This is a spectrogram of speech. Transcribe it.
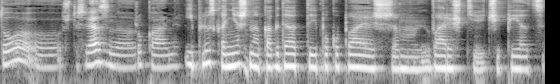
то, э, что связано руками. И плюс, конечно, когда ты покупаешь эм, варежки, чепец,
